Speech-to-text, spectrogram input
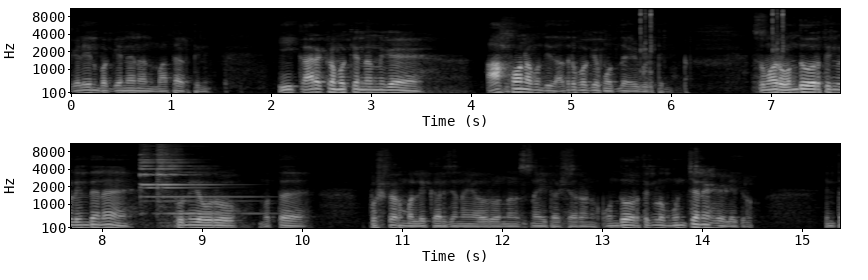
ಗೆಳೆಯನ ಬಗ್ಗೆನೇ ನಾನು ಮಾತಾಡ್ತೀನಿ. ಈ ಕಾರ್ಯಕ್ರಮಕ್ಕೆ ನನಗೆ ಆಹ್ವಾನ ಬಂದಿದೆ, ಅದ್ರ ಬಗ್ಗೆ ಮೊದಲೇ ಹೇಳ್ಬಿಡ್ತೀನಿ. ಸುಮಾರು ಒಂದೂವರೆ ತಿಂಗಳ ಸುನಿ ಅವರು ಮತ್ತು ಪುಷ್ಕರ್ ಮಲ್ಲಿಕಾರ್ಜುನಯ್ಯ ಅವರು ನನ್ನ ಸ್ನೇಹಿತ ಶರಣ್, ಒಂದೂವರೆ ತಿಂಗಳು ಮುಂಚೆನೇ ಹೇಳಿದರು. ಇಂಥ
